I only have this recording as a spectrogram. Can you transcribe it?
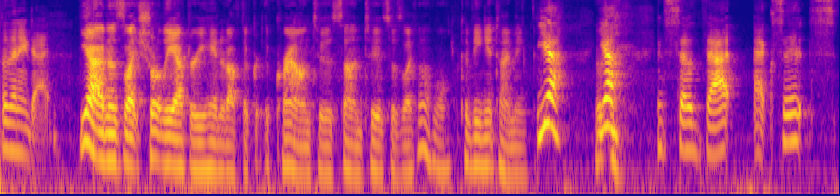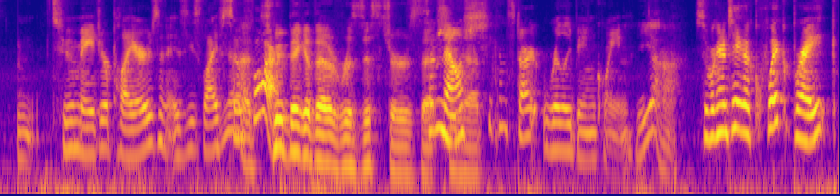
then he died. yeah, and it was like shortly after he handed off the, cr- the crown to his son too. So it was like, oh well, convenient timing. Yeah, yeah. and so that exits two major players in Izzy's life so far. too big of the resistors so that now she had. she can start really being queen. yeah. So we're going to take a quick break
